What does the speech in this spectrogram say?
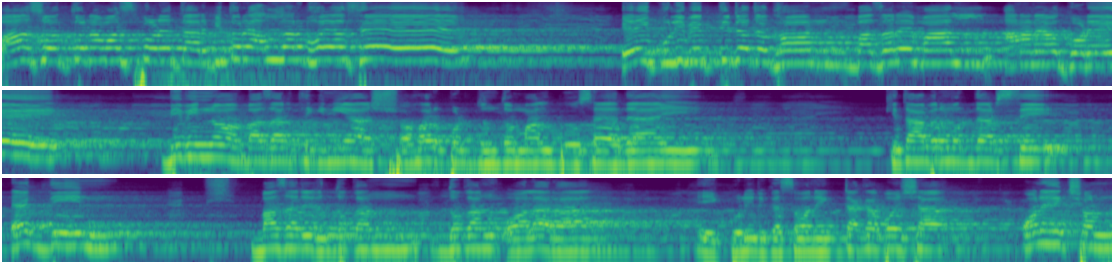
পাঁচ অক্ত নামাজ পড়ে, তার ভিতরে আল্লাহর ভয় আছে। এই কুলি ব্যক্তিটা যখন বাজারে মাল আনা নেওয়া করে বিভিন্ন বাজার থেকে নিয়ে শহর পর্যন্ত মাল পৌঁছায় দেয়। কিতাবের মধ্যে আসছে, একদিন বাজারের দোকান, দোকানওয়ালারা এই কুলির কাছে অনেক টাকা পয়সা, অনেক স্বর্ণ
